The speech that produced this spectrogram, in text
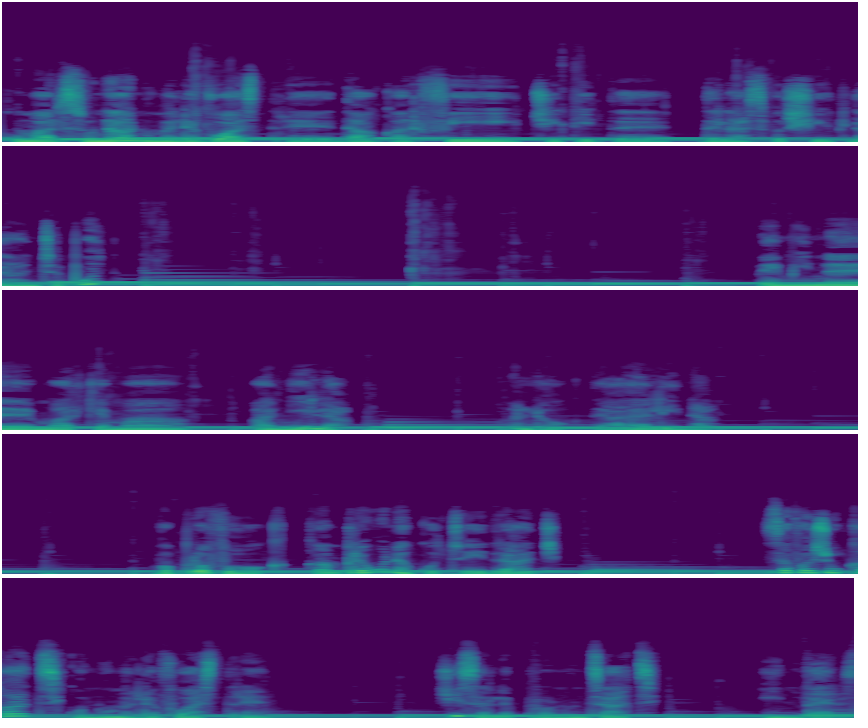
cum ar suna numele voastre dacă ar fi citite de la sfârșit la început? Pe mine m-ar chema Anila în loc de Alina. Vă provoc ca împreună cu cei dragi să vă jucați cu numele voastre și să le pronunțați invers.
